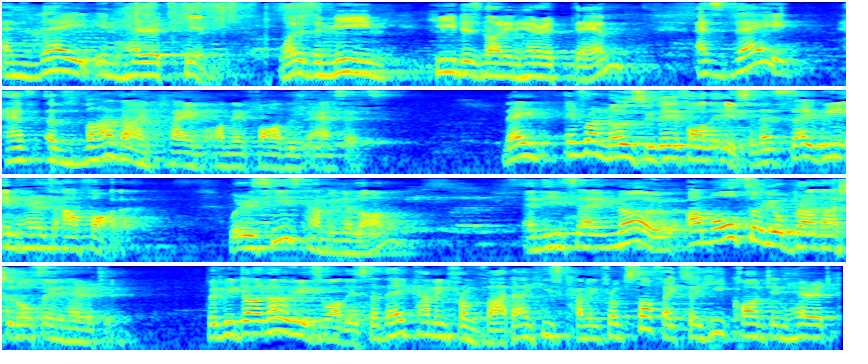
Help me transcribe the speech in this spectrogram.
and they inherit him. What does it mean? He does not inherit them, as they have a vadai claim on their father's assets. They, everyone knows who their father is, so they say we inherit our father. Whereas he's coming along and he's saying, No, I'm also your brother, I should also inherit him. But we don't know who his father is. So they're coming from Vada, he's coming from Sofek, so he can't inherit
